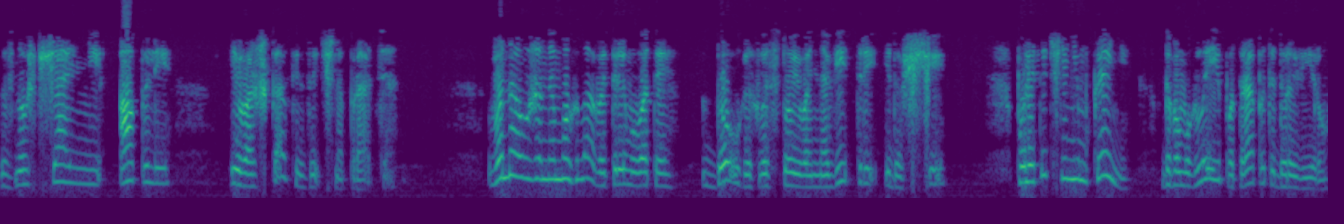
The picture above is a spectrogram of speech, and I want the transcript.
знущальні апелі і важка фізична праця. Вона вже не могла витримувати довгих вистоювань на вітрі і дощі. Політичні німкені допомогли їй потрапити до ревіру.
